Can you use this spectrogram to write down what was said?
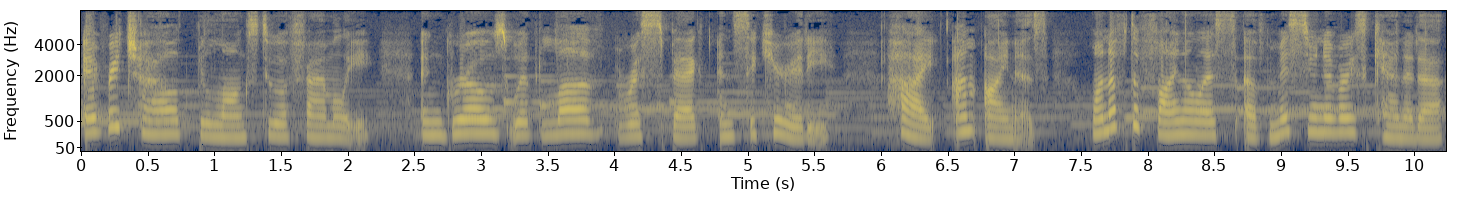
Every child belongs to a family and grows with love, respect, and security. Hi, I'm Inez, one of the finalists of Miss Universe Canada,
